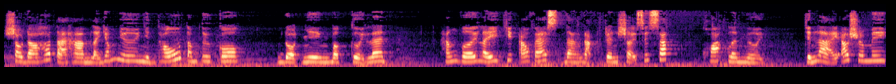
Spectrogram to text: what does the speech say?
Sau đó, tạ hàm lại giống như nhìn thấu tâm tư cô, đột nhiên bật cười lên. Hắn với lấy chiếc áo vest đang đặt trên sợi xích sắt, khoác lên người. Chỉnh lại áo sơ mi,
